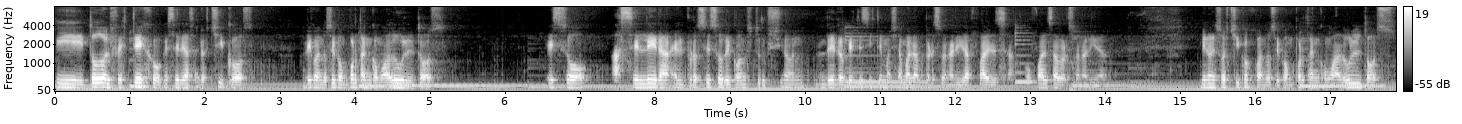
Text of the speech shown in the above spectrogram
y todo el festejo que se le hace a los chicos de cuando se comportan como adultos, eso acelera el proceso de construcción de lo que este sistema llama la personalidad falsa o falsa personalidad. ¿Vieron esos chicos cuando se comportan como adultos?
